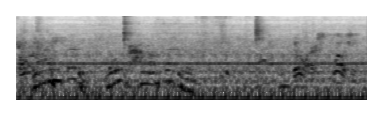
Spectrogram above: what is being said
Doors closing.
